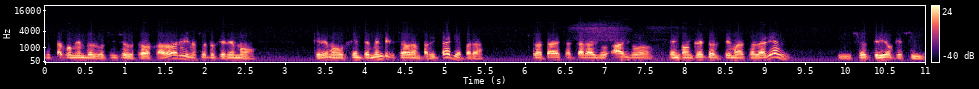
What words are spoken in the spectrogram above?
está comiendo el bolsillo de los trabajadores y nosotros queremos queremos urgentemente que se abran paritarias para tratar de sacar algo algo en concreto el tema salarial. Y yo creo que si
